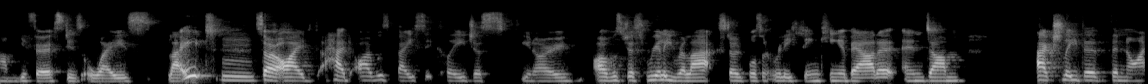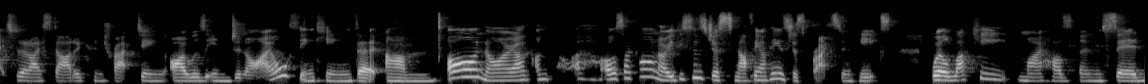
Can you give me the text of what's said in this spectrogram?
um, your first is always late mm. so i had i was basically just you know i was just really relaxed i wasn't really thinking about it and um, actually the the night that I started contracting, I was in denial, thinking that um, oh no, I'm, I was like, oh no, this is just nothing. I think it's just Braxton Hicks. Well, lucky my husband said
